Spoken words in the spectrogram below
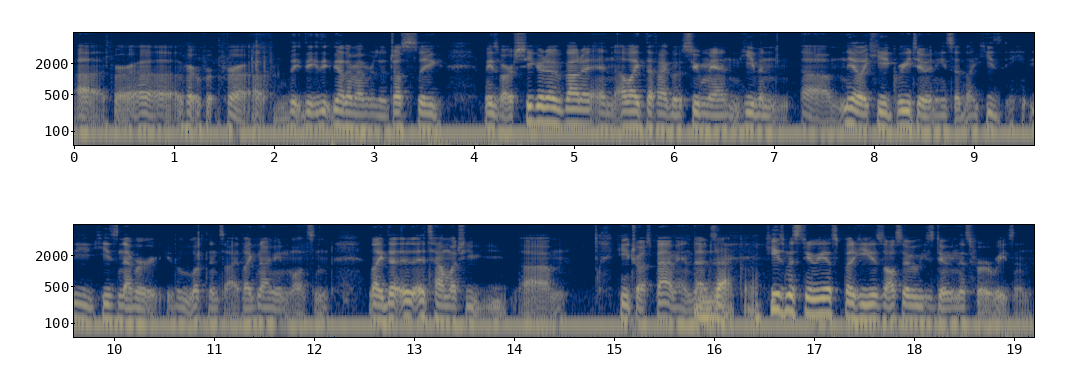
Uh, for uh, for for, for uh, the, the the other members of Justice League, he's very secretive about it, and I like the fact that Superman, he even um, yeah, like he agreed to it, and he said like he's he, he's never looked inside, like not even once, and like that, it's how much you, you um, he trusts Batman that exactly. he's mysterious, but he is also he's doing this for a reason.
